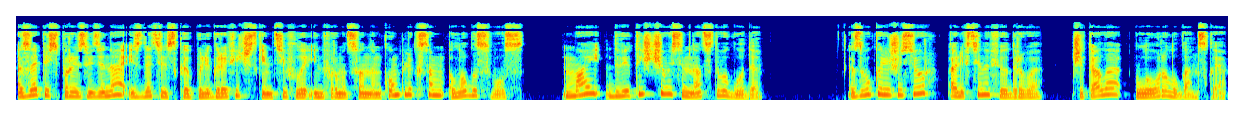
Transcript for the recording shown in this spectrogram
Запись произведена издательско-полиграфическим тифлоинформационным комплексом «Логос ВОЗ». Май 2018 года. Звукорежиссер Алевтина Федорова. Читала Лора Луганская.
